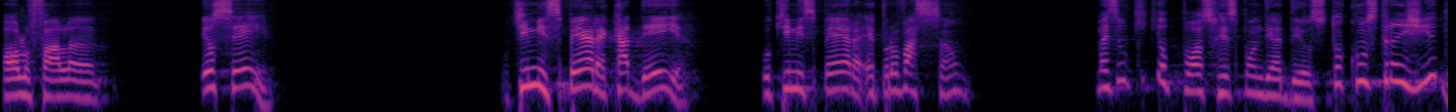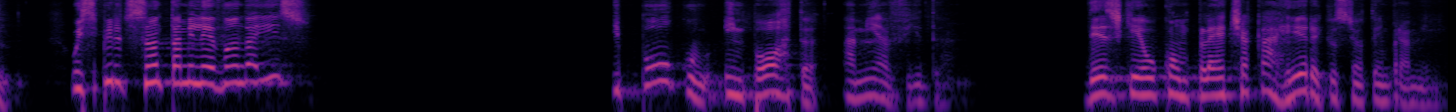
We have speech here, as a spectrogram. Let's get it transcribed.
Paulo fala: Eu sei. O que me espera é cadeia. O que me espera é provação. Mas o que eu posso responder a Deus? Estou constrangido. O Espírito Santo está me levando a isso. E pouco importa a minha vida, desde que eu complete a carreira que o Senhor tem para mim.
